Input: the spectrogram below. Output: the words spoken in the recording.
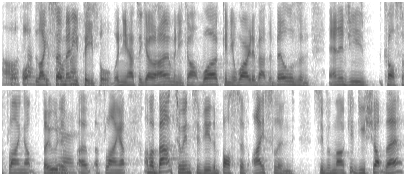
oh, or, or, like so, so many people, when you have to go home and you can't work, and you're worried about the bills and energy costs are flying up, food Yes. are, are, are flying up. I'm about to interview the boss of Iceland supermarket. Do you shop there?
